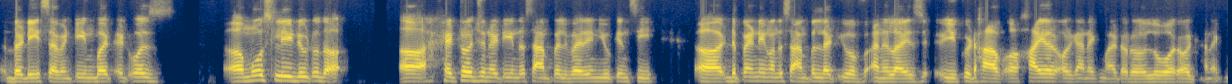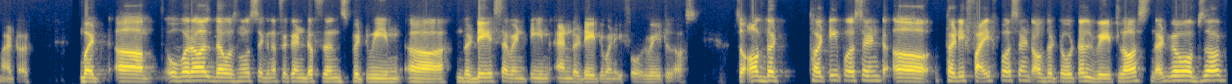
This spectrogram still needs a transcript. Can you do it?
the day 17, but it was mostly due to the heterogeneity in the sample, wherein you can see uh, depending on the sample that you have analyzed, you could have a higher organic matter or lower organic matter. But um, overall, there was no significant difference between uh, the day 17 and the day 24 weight loss. So of the 30%, 35% uh, of the total weight loss that we have observed,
